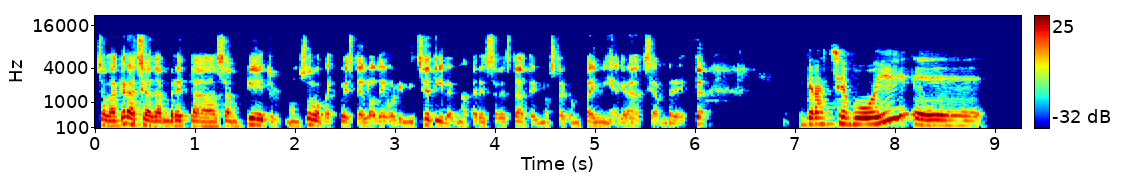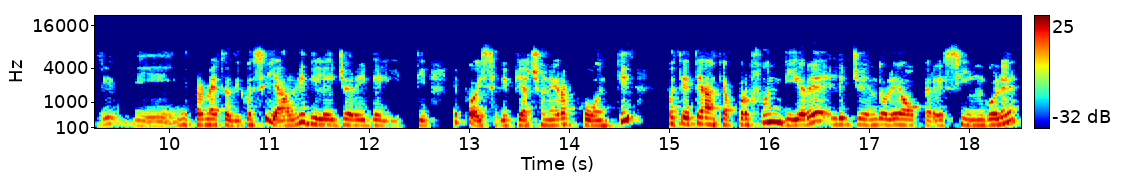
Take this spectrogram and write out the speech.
Insomma, grazie ad Ambretta San Pietro, non solo per queste lodevoli iniziative, ma per essere stata in nostra compagnia. Grazie Ambretta. Grazie a voi e vi, mi permetto di consigliarvi di leggere i delitti e poi se vi piacciono i racconti potete anche approfondire leggendo le opere singole,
